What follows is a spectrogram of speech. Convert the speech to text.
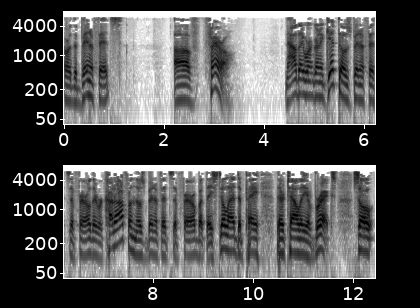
or the benefits of Pharaoh. Now they weren't going to get those benefits of Pharaoh. They were cut off from those benefits of Pharaoh, but they still had to pay their tally of bricks. So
